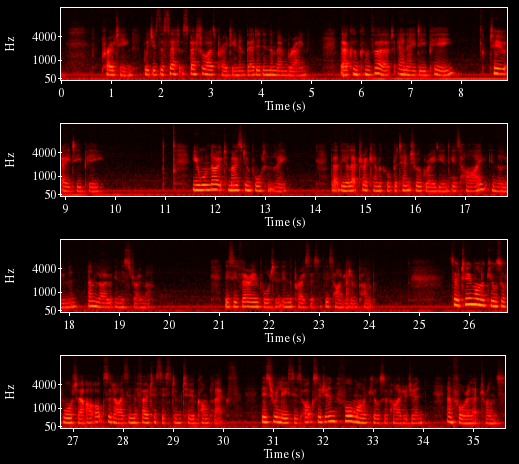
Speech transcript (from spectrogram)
protein, which is the specialized protein embedded in the membrane that can convert NADP to ATP. You will note most importantly that the electrochemical potential gradient is high in the lumen and low in the stroma. This is very important in the process of this hydrogen pump. So two molecules of water are oxidized in the photosystem 2 complex. This releases oxygen, four molecules of hydrogen, and four electrons.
